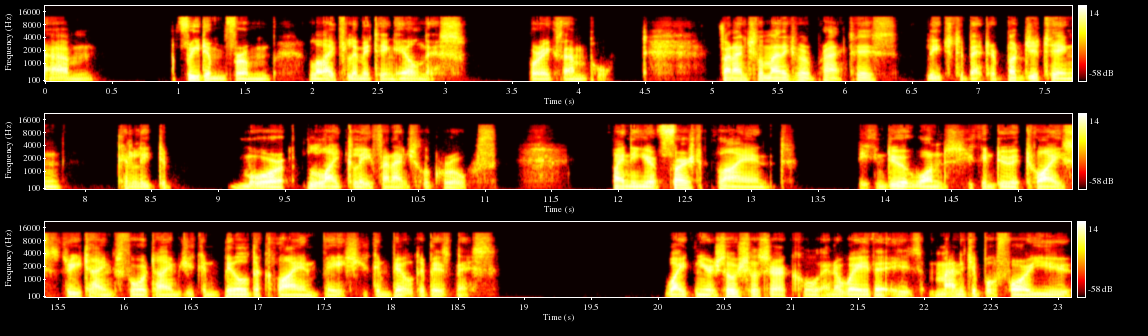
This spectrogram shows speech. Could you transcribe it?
um, freedom from life-limiting illness, for example. Financial management practice leads to better budgeting, can lead to more likely financial growth. Finding your first client, you can do it once, you can do it twice, three times, four times, you can build a client base, you can build a business. Widen your social circle in a way that is manageable for you,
